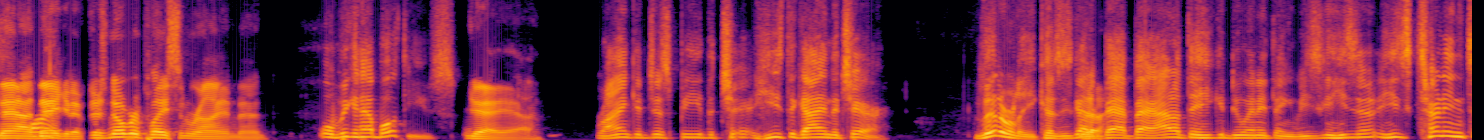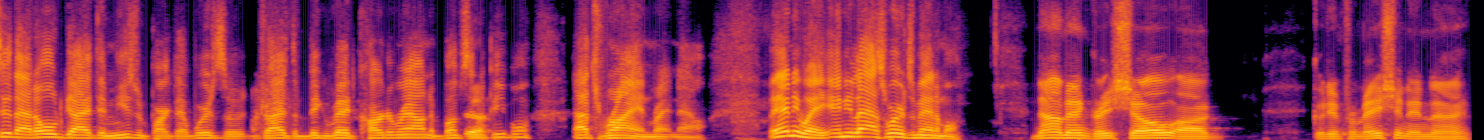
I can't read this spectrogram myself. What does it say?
Nah, right. negative. There's no replacing Ryan, man. Well, we can have both of you. Yeah, yeah. Ryan could just be the chair. He's the guy in the chair, literally, because he's got a bad back. I don't think he could do anything. He's he's he's turning into that old guy at the amusement park that wears the drives the big red cart around and bumps Yeah. into people. That's Ryan right now. But anyway, any last words, Manimal? Nah, man, great show. Uh, good information, and uh,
